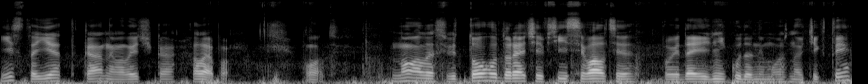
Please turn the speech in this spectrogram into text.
і стає така невеличка халепа. От. Ну, але від того, до речі, в цій сівалці, по ідеї, нікуди не можна втікти.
